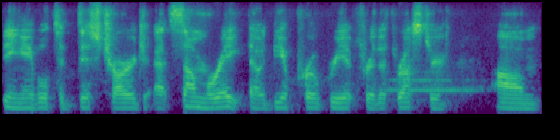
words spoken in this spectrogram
being able to discharge at some rate that would be appropriate for the thruster. Um,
